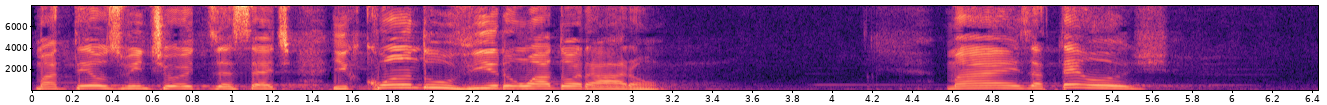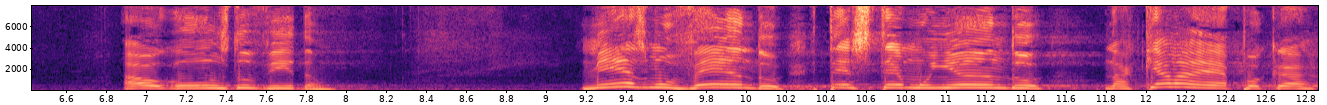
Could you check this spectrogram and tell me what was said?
Mateus 28, 17. E quando o viram, adoraram. Mas até hoje, alguns duvidam. Mesmo vendo, testemunhando naquela época,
